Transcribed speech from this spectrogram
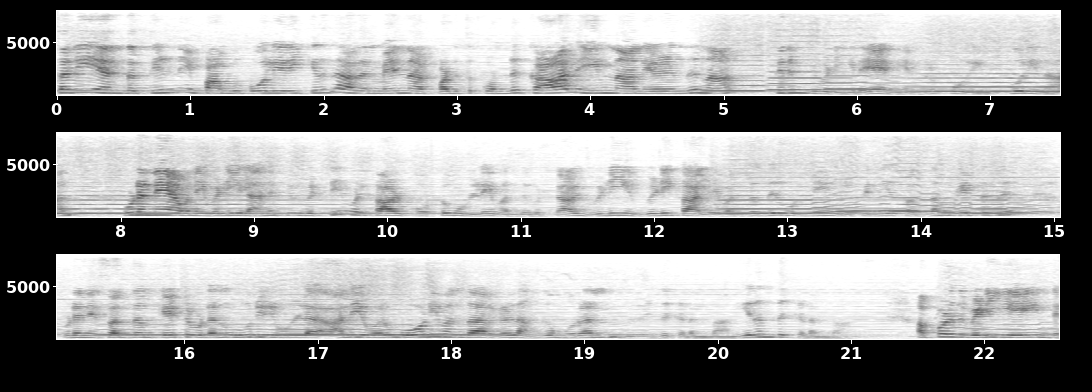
சரி அந்த திண்ணை பாம்பு போல் இருக்கிறது. அதன் மேல் நான் படுத்துக்கொண்டு காலையில் நான் எழுந்து நான் திரும்பி விடுகிறேன் என்று கூறி கூறினான். உடனே அவனை வெளியில் அனுப்பிவிட்டு இவள் தாள் போட்டு உள்ளே வந்து விட்டாள். விடி விடிகாலை வந்தது. உடனே ஒரு பெரிய சத்தம் கேட்டது. உடனே சத்தம் கேட்டவுடன் ஊரில் உள்ள அனைவரும் ஓடி வந்தார்கள். அங்கு முரண் விழுந்து கிடந்தான் இறந்து கிடந்தான். அப்பொழுது வெளியே இந்த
